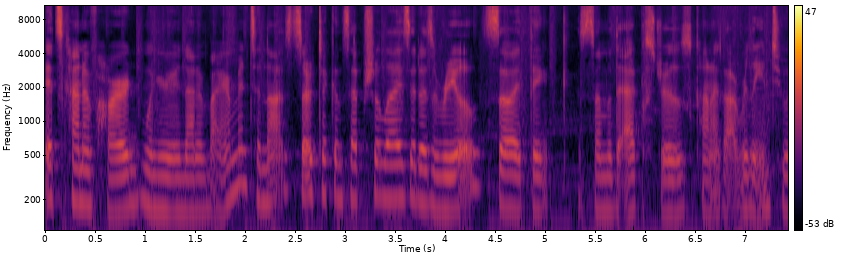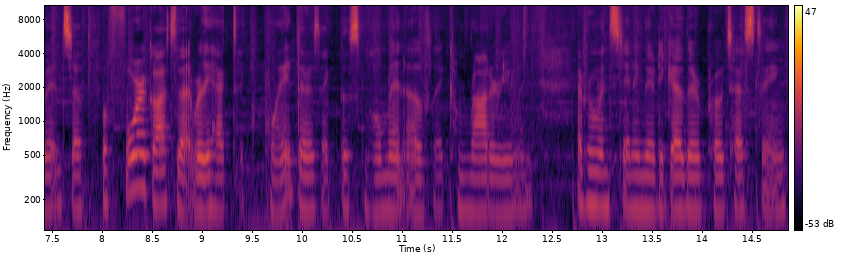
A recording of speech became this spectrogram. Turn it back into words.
it's kind of hard when you're in that environment to not start to conceptualize it as real. So I think some of the extras kind of got really into it and stuff. Before it got to that really hectic point, there's like this moment of like camaraderie when everyone's standing there together protesting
